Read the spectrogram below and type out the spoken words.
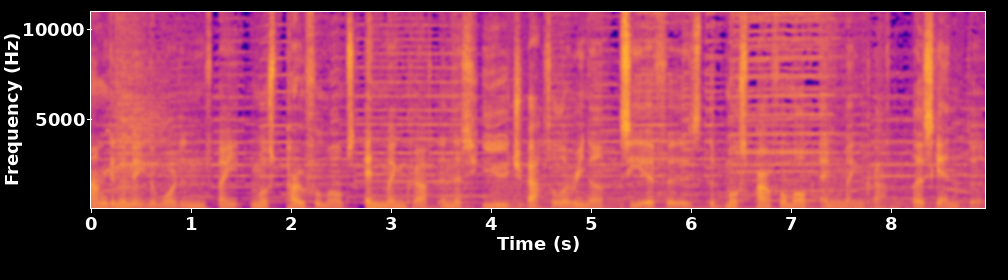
I'm gonna make the Warden fight the most powerful mobs in Minecraft in this huge battle arena. to See if it is the most powerful mob in Minecraft. Let's get into it.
